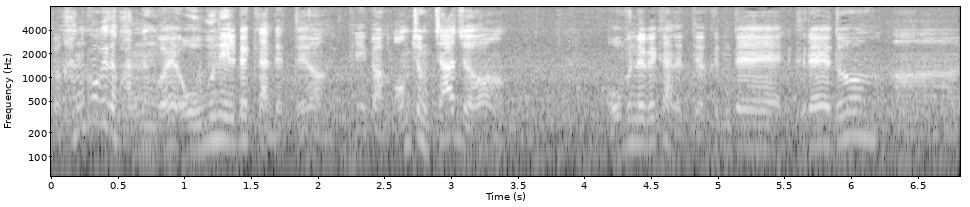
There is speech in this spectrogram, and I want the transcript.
그 한국에서 받는 거에 5분의 1밖에 안 됐대요. 그러니까 엄청 짜죠. 5분의 1밖에 안 됐대요. 근데 그래도 어,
